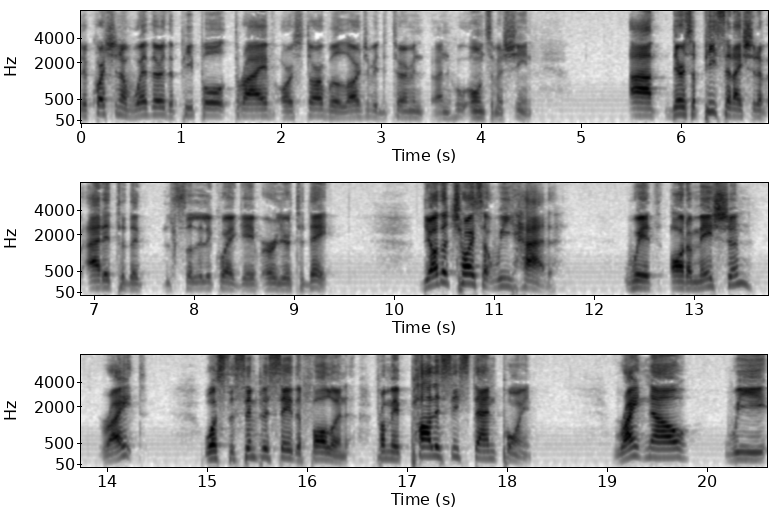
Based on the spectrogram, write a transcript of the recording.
The question of whether the people thrive or starve will largely be determined on who owns the machine. Uh, there's a piece that I should have added to the soliloquy I gave earlier today. The other choice that we had with automation, right, was to simply say the following from a policy standpoint. Right now, we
